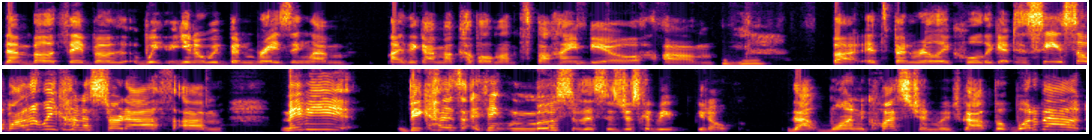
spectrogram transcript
them both. They both, we, you know, we've been raising them. I think I'm a couple months behind you. Um, mm-hmm. But it's been really cool to get to see. So why don't we kind of start off? Um, maybe because I think most of this is just going to be, you know, that one question we've got. But what about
